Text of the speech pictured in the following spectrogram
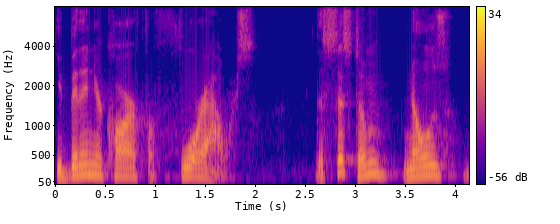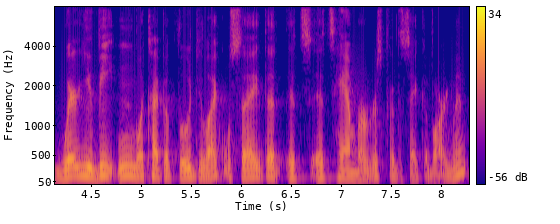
You've been in your car for four hours. The system knows where you've eaten, what type of food you like. We'll say that it's, it's hamburgers for the sake of argument.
